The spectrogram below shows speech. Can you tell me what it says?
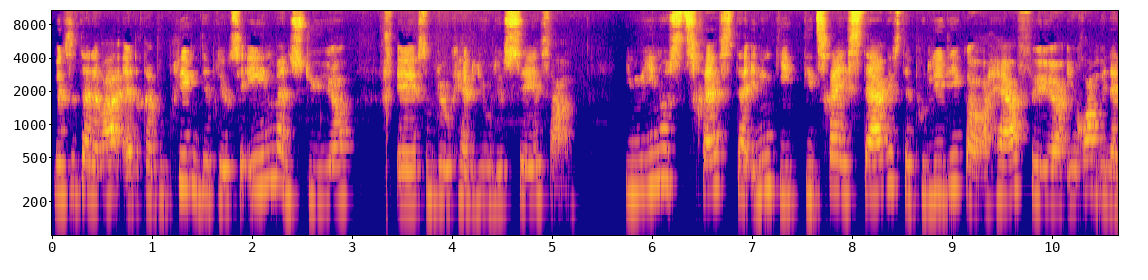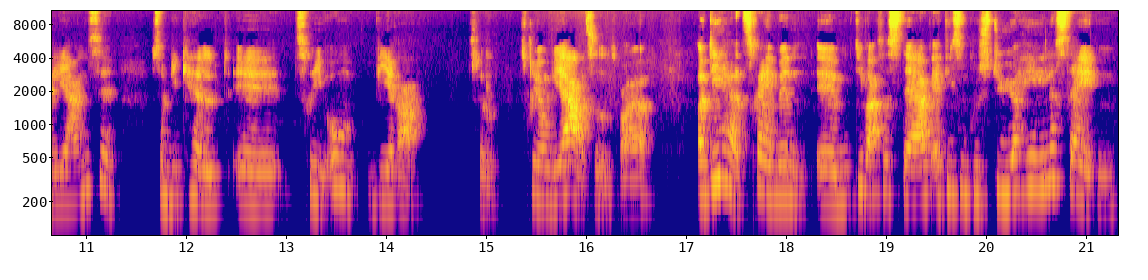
men så da det var, at republikken det blev til enmandsstyre, øh, som blev kaldt Julius Caesar. I minus 60, der indgik de tre stærkeste politikere og herrefører i Rom en alliance, som de kaldte øh, triumviratet, triumviratet, tror jeg. Og de her tre mænd, øh, de var så stærke, at de sådan kunne styre hele staten,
